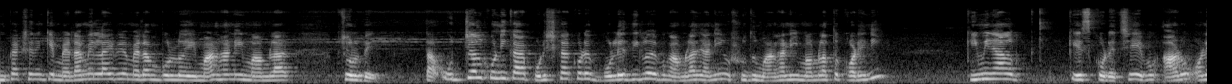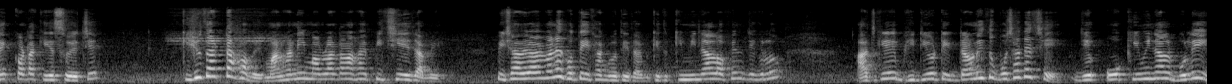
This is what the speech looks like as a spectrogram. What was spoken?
ইনফ্যাক্ট সেদিনকে ম্যাডামের লাইভে ম্যাডাম বলল, এই মানহানির মামলার চলবে। তা উজ্জ্বল কণিকা পরিষ্কার করে বলে দিল এবং আমরা জানি ও শুধু মানহানি মামলা তো করেনি ক্রিমিনাল কেস করেছে এবং আরও অনেক কটা কেস হয়েছে। কিছু তো একটা হবে মানহানি মামলাটা না হয় পিছিয়ে যাবে। পিছাতে যাবে মানে হতেই থাকবে হতেই থাকবে। কিন্তু ক্রিমিনাল অফেন্স যেগুলো, আজকে ভিডিও টেকডাউনেই তো বোঝা গেছে যে ও ক্রিমিনাল বলেই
